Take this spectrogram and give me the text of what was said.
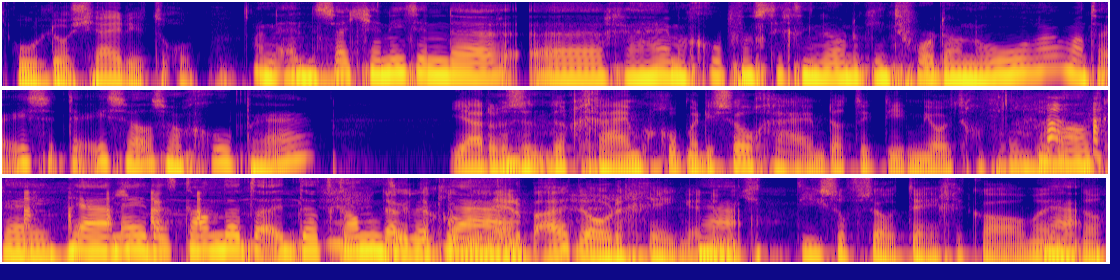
Hoe los jij dit op? En, en zat je niet in de eh, geheime groep van Stichting Donorkind voor Donoren? Want er is, er is wel zo'n groep, hè? Ja, er is een, een geheim groep, maar die is zo geheim dat ik die nooit gevonden heb. Oh, Oké, ja, nee, dat kan, dat, dat kan Daar, daar natuurlijk. kom je Ja. op uitnodiging en Ja. dan moet je Ties of zo tegenkomen. Ja. En dan,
